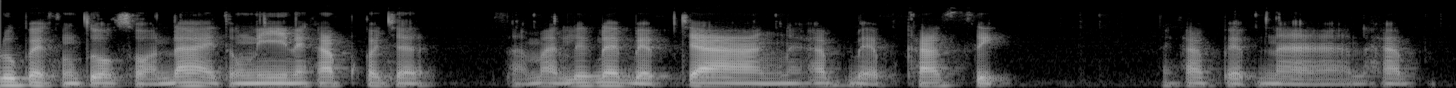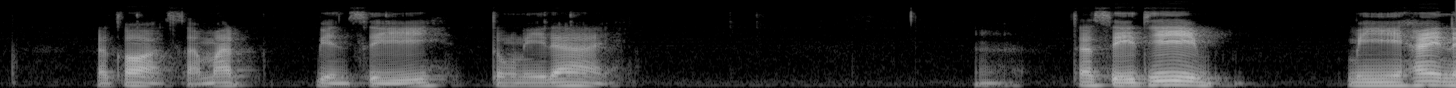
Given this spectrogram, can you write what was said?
รูปแบบของตัวอักษรได้ตรงนี้นะครับ ก็จะสามารถเลือกได้แบบจางนะครับ แบบคลาสสิกนะครับ แบบหนานะครับ แล้วก็สามารถเปลี่ยนสีตรงนี้ได้ ถ้าสีที่ มีให้ใน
